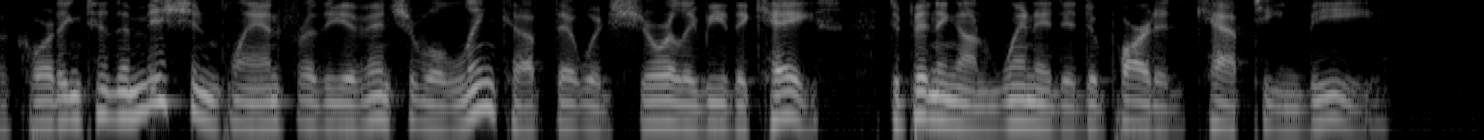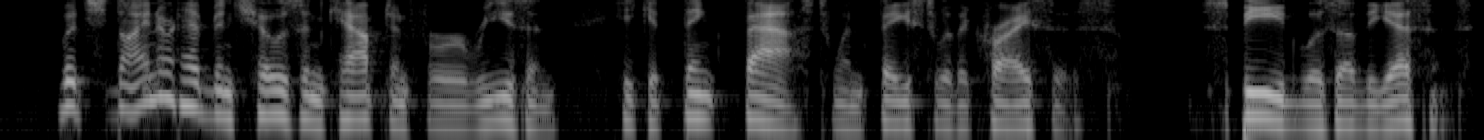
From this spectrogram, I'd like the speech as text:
According to the mission plan for the eventual link up, that would surely be the case, depending on when it had departed Kapteyn b. But Steinhardt had been chosen captain for a reason. He could think fast when faced with a crisis. Speed was of the essence,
